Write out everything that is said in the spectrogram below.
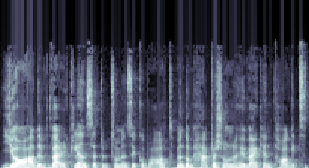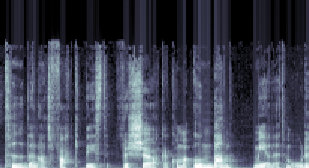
jag hade verkligen sett ut som en psykopat, men de här personerna har ju verkligen tagit sig tiden att faktiskt försöka komma undan med ett mord.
